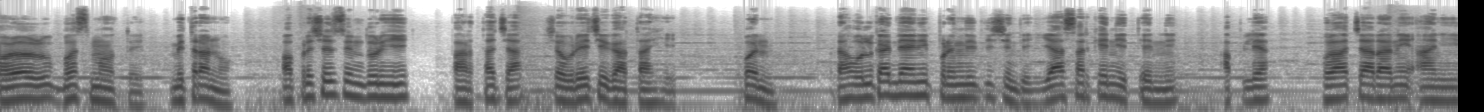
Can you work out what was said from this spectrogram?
हळूहळू भस्म होतोय. मित्रांनो ऑपरेशन सिंदूर ही भारताच्या शौर्याची गाथा आहे. पण राहुल गांधी आणि प्रणिती शिंदे यासारख्या नेत्यांनी आपल्या फुळाचाराने आणि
